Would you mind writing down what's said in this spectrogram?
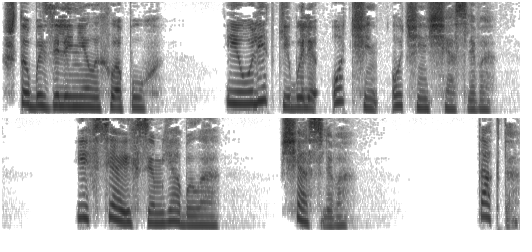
чтобы зеленел их лопух, и улитки были очень-очень счастливы. И вся их семья была счастлива. Так-то.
